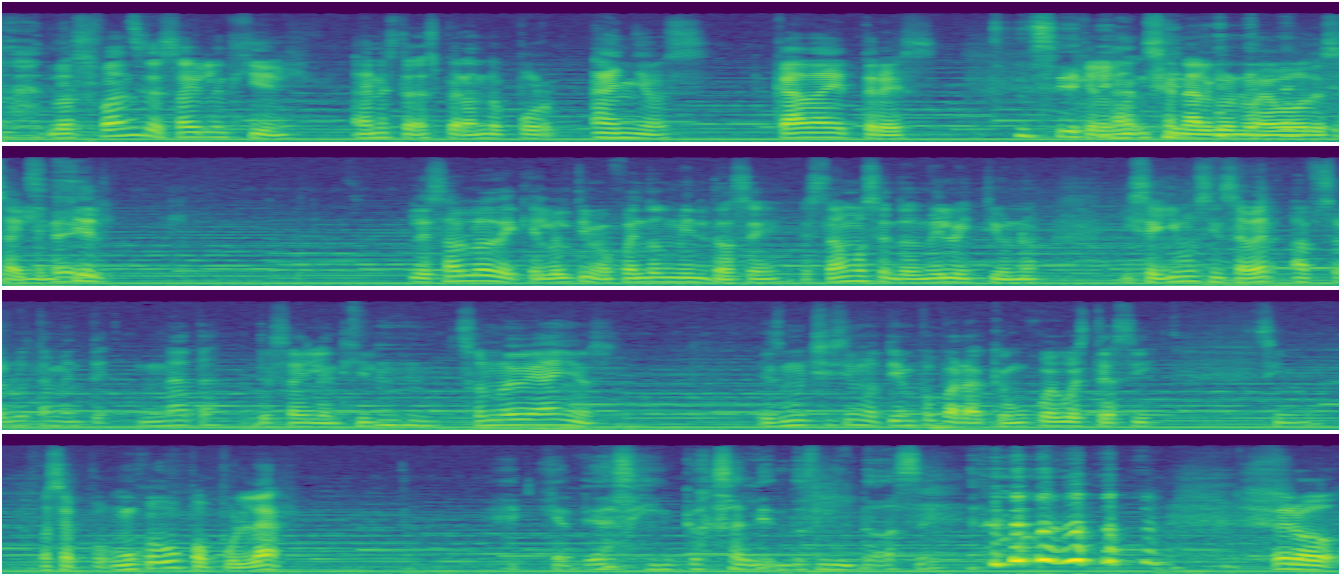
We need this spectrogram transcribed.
Ah, los fans de Silent Hill han estado esperando por años cada E3 sí. que lancen algo nuevo de Silent Sí. Hill les hablo de que el último fue en 2012 estamos en 2021 y seguimos sin saber absolutamente nada de Silent Hill son nueve años. Es muchísimo tiempo para que un juego esté así. sin- o sea, un juego popular. GTA V salió en 2012. Pero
